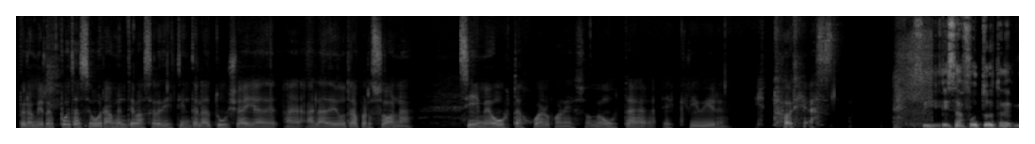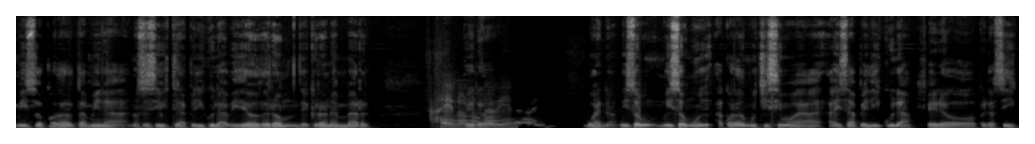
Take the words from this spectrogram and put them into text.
pero mi respuesta seguramente va a ser distinta a la tuya y a la de otra persona. Sí, me gusta jugar con eso, me gusta escribir historias. Sí, esa foto me hizo acordar también a, no sé si viste la película Videodrome de Cronenberg. Ay, no, no la vi, no Bueno, me hizo, me hizo muy, acordar muchísimo a, esa película, pero, pero sí,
